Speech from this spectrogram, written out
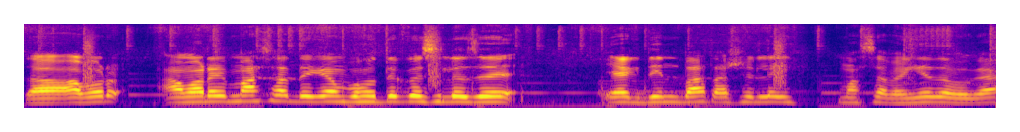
তা আবার আমার এই মাছা দেখে বহুতে কইছিল যে একদিন বাতাস হলেই মাছা ভেঙে যাব গা।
